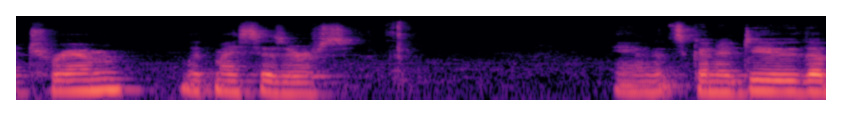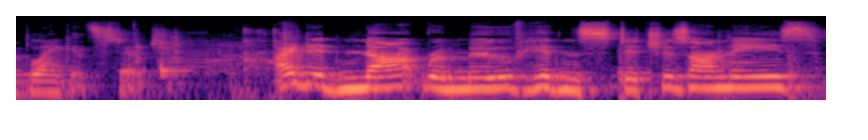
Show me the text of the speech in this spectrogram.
Trim with my scissors and it's going to do the blanket stitch. I did not remove hidden stitches on these.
